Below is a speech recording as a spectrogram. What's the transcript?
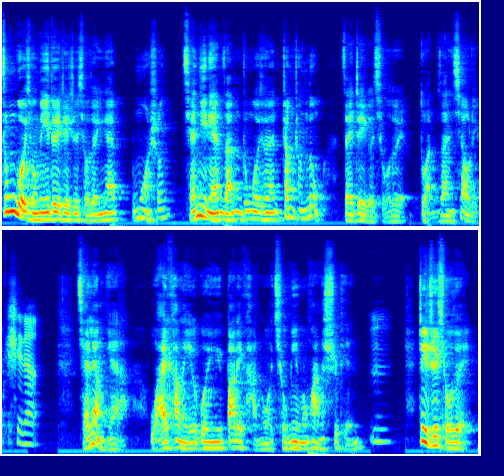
中国球迷对这支球队应该不陌生。前几年咱们中国球员张成栋在这个球队短暂效力。是的，前两天啊，我还看了一个关于巴列卡诺球迷文化的视频。嗯这支球队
